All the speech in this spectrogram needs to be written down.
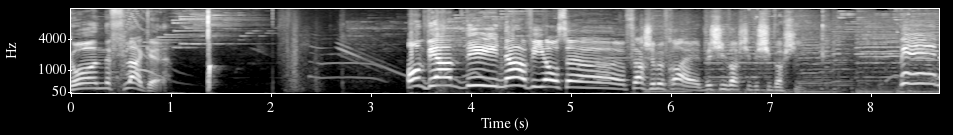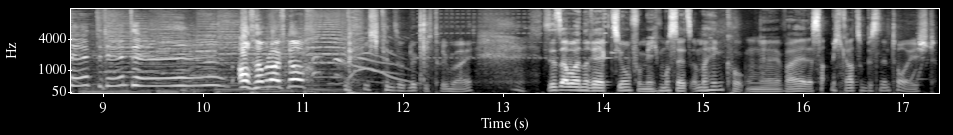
Goldene Flagge. Und wir haben die Navi aus der Flasche befreit. Wischiwaschi, wischiwaschi. Aufnahme läuft noch. Ich bin so glücklich drüber, ey. Das ist jetzt aber eine Reaktion von mir. Ich muss da jetzt immer hingucken, ey, weil das hat mich gerade so ein bisschen enttäuscht.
